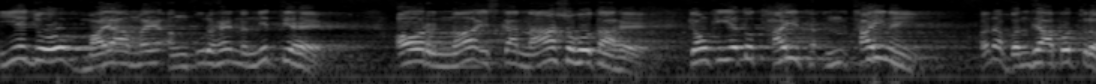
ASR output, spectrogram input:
ये जो मायामय अंकुर है, न नित्य है, और न इसका नाश होता है, क्योंकि ये तो था ही था ही नहीं, है ना बंध्या पुत्र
